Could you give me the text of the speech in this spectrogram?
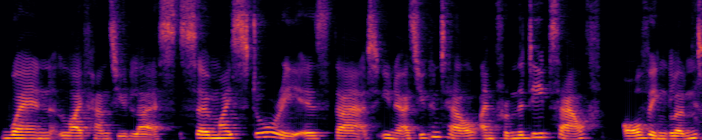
when life hands you less. So my story is that, you know, as you can tell, I'm from the deep south of England.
